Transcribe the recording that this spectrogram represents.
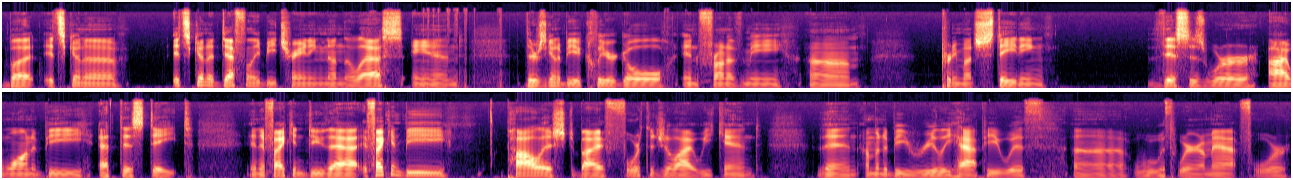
But it's gonna it's gonna definitely be training nonetheless, and there's gonna be a clear goal in front of me, um, pretty much stating this is where I want to be at this date. And if I can do that, if I can be polished by 4th of July weekend, then I'm going to be really happy with uh, with where I'm at for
